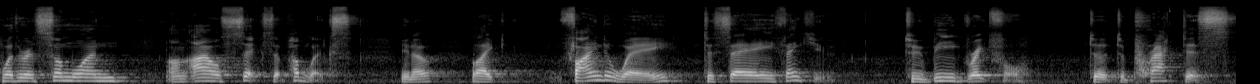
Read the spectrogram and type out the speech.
whether it's someone on aisle six at Publix, you know, like find a way to say thank you, to be grateful, to, to practice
